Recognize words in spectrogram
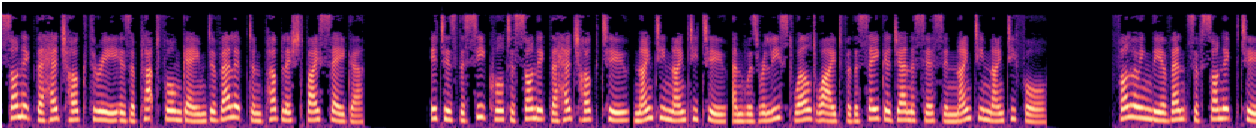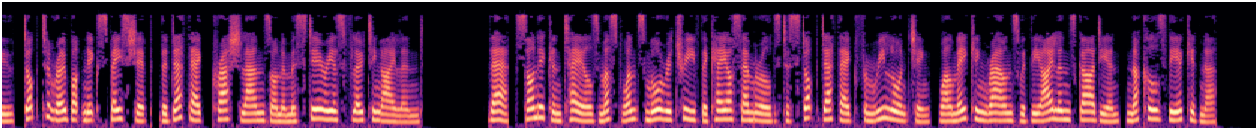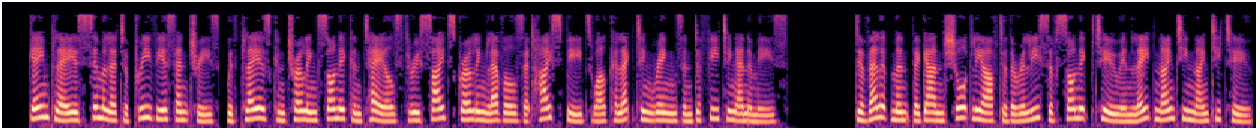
Sonic the Hedgehog 3 is a platform game developed and published by Sega. It is the sequel to Sonic the Hedgehog 2 1992 and was released worldwide for the Sega Genesis in 1994. Following the events of Sonic 2, Dr. Robotnik's spaceship, the Death Egg, crash lands on a mysterious floating island. There, Sonic and Tails must once more retrieve the Chaos Emeralds to stop Death Egg from relaunching, while making rounds with the island's guardian, Knuckles the Echidna. Gameplay is similar to previous entries, with players controlling Sonic and Tails through side-scrolling levels at high speeds while collecting rings and defeating enemies. Development began shortly after the release of Sonic 2 in late 1992.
